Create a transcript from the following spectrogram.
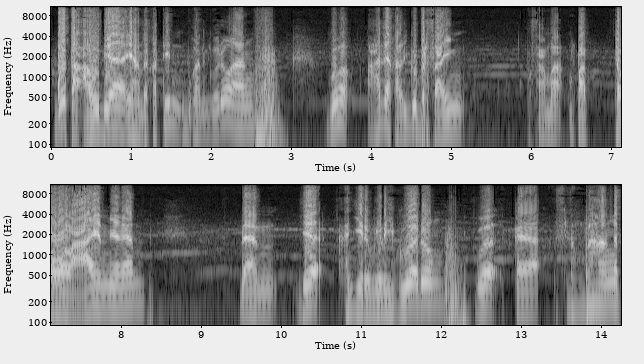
gue tahu dia yang deketin bukan gue doang. Gue ada kali gue bersaing sama empat cowok lain ya kan? Dan dia anjir milih gue dong. Gue kayak seneng banget.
